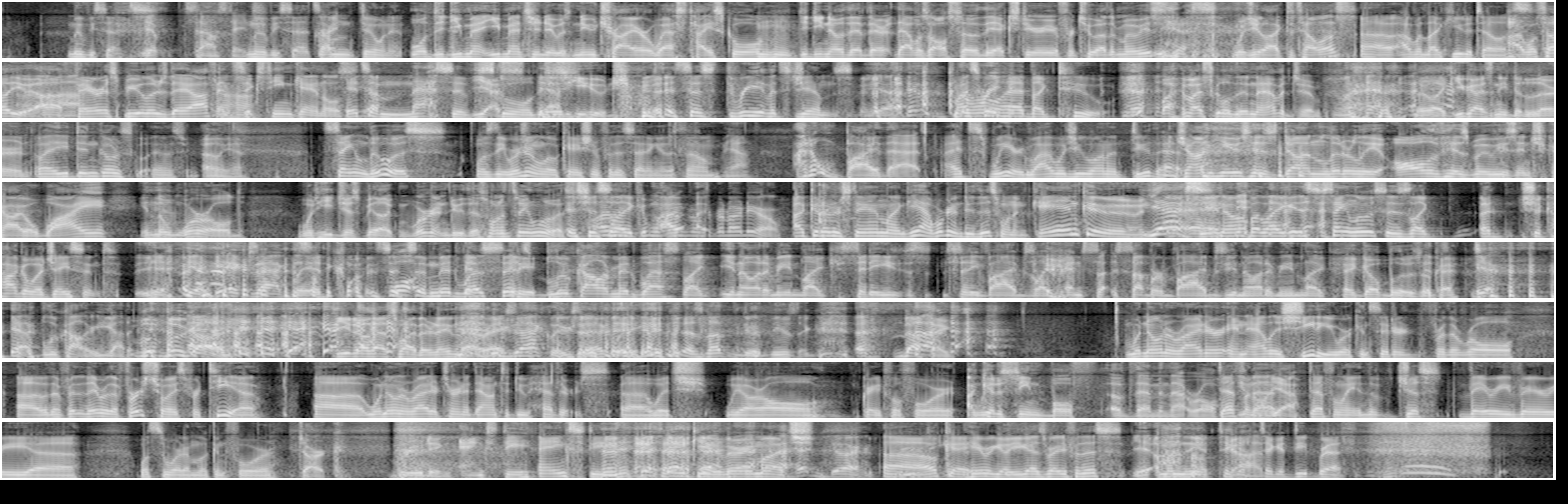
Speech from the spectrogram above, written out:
movie sets. Yep, soundstage. Movie sets. Great. I'm doing it. Well, did you men- you mentioned it was New Trier West High School? Mm-hmm. Did you know that there that was also the exterior for two other movies? Yes. Would you like to tell us? Uh, I would like you to tell us. I will tell you. Uh, Ferris Bueller's Day Off and Sixteen Candles. It's a massive yes, school, dude. It's huge. it says three of its gyms. Yeah. My school had like two. my, my school didn't have a gym. They're like, you guys need to learn. Oh, you didn't go to school. Yeah, that's right. Oh yeah. St. Louis was the original location for the setting of the film. Yeah. I don't buy that. It's weird. Why would you want to do that? John Hughes has done literally all of his movies in Chicago. Why in the world would he just be like, we're going to do this one in St. Louis? It's just like I, that's a good idea. I could understand, like, yeah, we're gonna do this one in Cancun. Yes. you know, but like, it's, St. Louis is like a Chicago adjacent. Yeah, yeah, exactly. It's like- it's- it's a Midwest it's- city. It's blue collar Midwest, like you know what I mean, like city city vibes, like and su- suburb vibes. You know what I mean, like hey, go Blues, okay? yeah, yeah, blue collar. You got it. Blue collar. you know that's why they're named that, right? Exactly, exactly. it has nothing to do with music. Nothing. Winona Ryder and Ally Sheedy were considered for the role. Uh, they were the first choice for Tia. Uh, Winona Ryder turned it down to do Heathers, uh, which we are all grateful for. I could have seen both of them in that role. definitely, Yeah. definitely, the, just very, very. Uh, what's the word I'm looking for? Dark. Brooding. Angsty. Angsty. Thank you very much. Dark. Uh, okay, here we go. You guys ready for this? Yeah. I'm gonna Oh, take a, take a deep breath.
